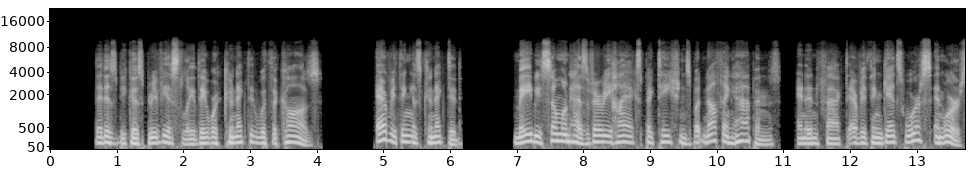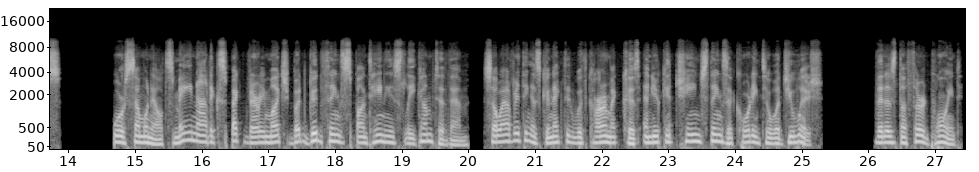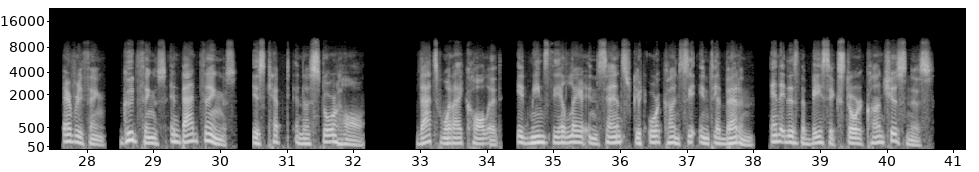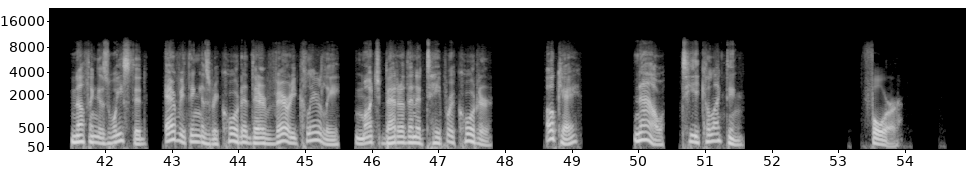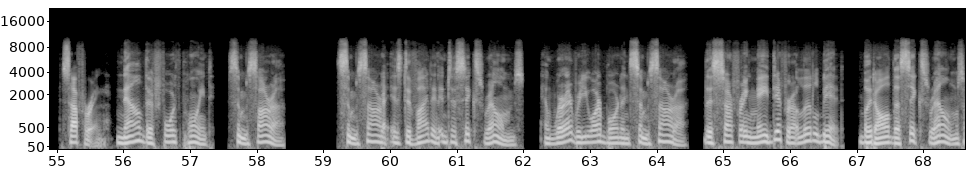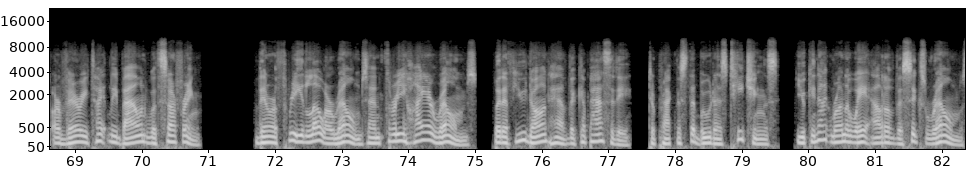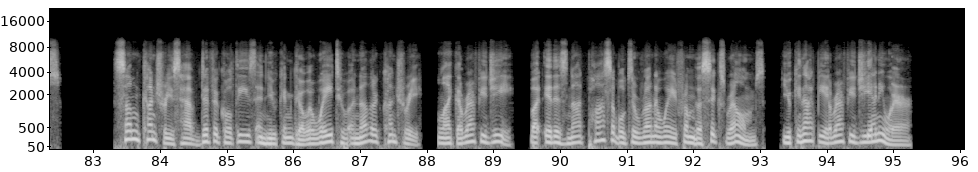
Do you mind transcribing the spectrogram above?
That is because previously they were connected with the cause. Everything is connected. Maybe someone has very high expectations but nothing happens, and in fact everything gets worse and worse. Or someone else may not expect very much but good things spontaneously come to them, so everything is connected with karmic cause and you can change things according to what you wish. That is the third point, everything, good things and bad things, is kept in a store hall. That's what I call it, it means the alaya in Sanskrit or kunsi in Tibetan, and it is the basic store consciousness. Nothing is wasted, everything is recorded there very clearly, much better than a tape recorder. Okay, now, tea collecting. 4. Suffering. Now the fourth point, samsara. Samsara is divided into six realms, and wherever you are born in samsara, the suffering may differ a little bit, but all the six realms are very tightly bound with suffering. There are three lower realms and three higher realms, but if you don't have the capacity to practice the Buddha's teachings, you cannot run away out of the six realms. Some countries have difficulties and you can go away to another country, like a refugee, but it is not possible to run away from the six realms, you cannot be a refugee anywhere.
